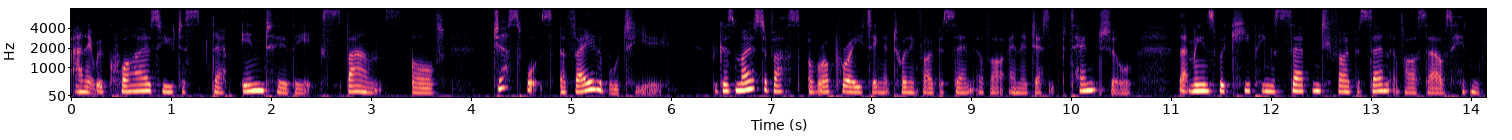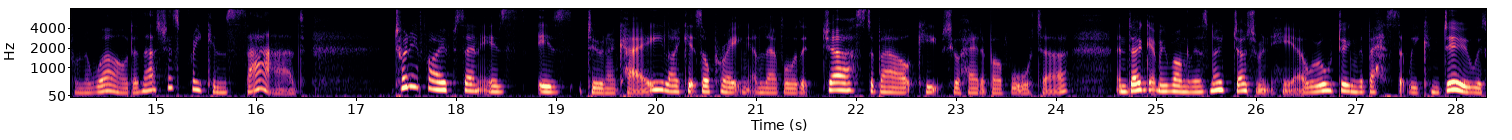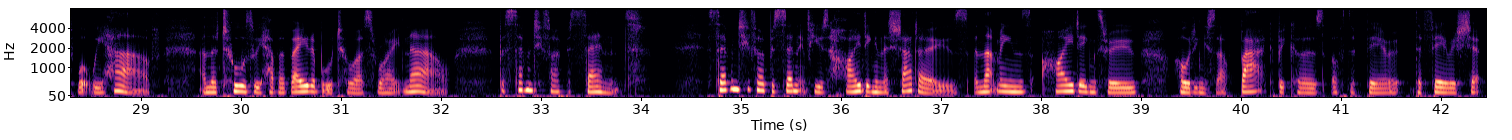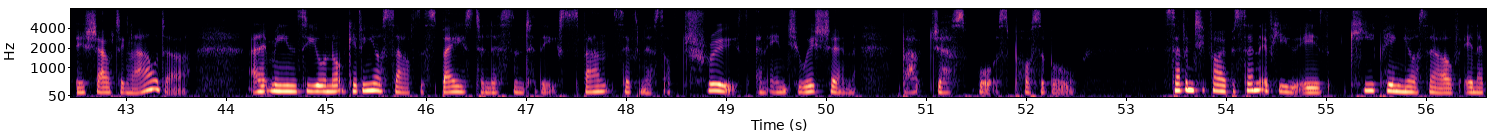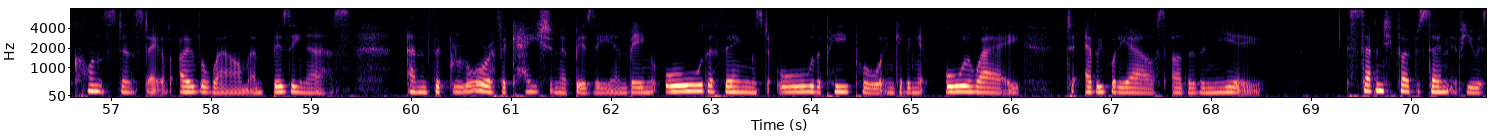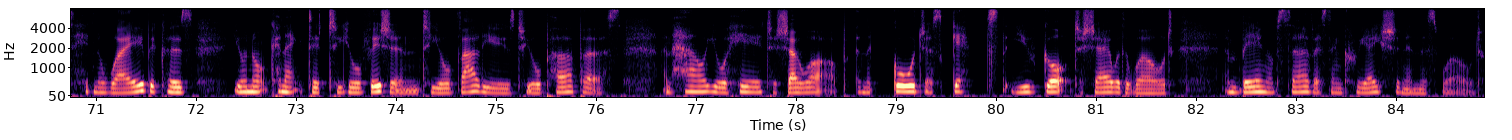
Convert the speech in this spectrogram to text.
And it requires you to step into the expanse of just what's available to you. Because most of us are operating at 25% of our energetic potential. That means we're keeping 75% of ourselves hidden from the world. And that's just freaking sad. 25% is is doing okay. Like it's operating at a level that just about keeps your head above water. And don't get me wrong there's no judgment here. We're all doing the best that we can do with what we have and the tools we have available to us right now. But 75% 75% of you is hiding in the shadows. And that means hiding through holding yourself back because of the fear the fear is, sh- is shouting louder and it means you're not giving yourself the space to listen to the expansiveness of truth and intuition about just what's possible. 75% of you is keeping yourself in a constant state of overwhelm and busyness and the glorification of busy and being all the things to all the people and giving it all away to everybody else other than you. 75% of you is hidden away because you're not connected to your vision, to your values, to your purpose, and how you're here to show up, and the gorgeous gifts that you've got to share with the world, and being of service and creation in this world.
